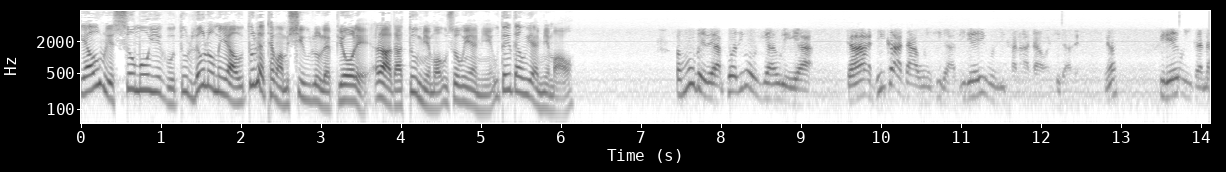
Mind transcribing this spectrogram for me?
တရားဥပဒေစိုးမိုးရေးကိုသူလှုပ်လို့မရဘူးသူ့လက်ထက်မှာမရှိဘူးလို့လည်းပြောတယ်အဲ့ဒါဒါသူ့မြင်ပါဦးစိုးဝင်းရဲ့အမြင်ဦးသိန်းတောင်းရဲ့အမြင်ပါရောအခုပဲဗျာဖွဲ့စည်းပုံရှာဦးတွေက ဒါအဓိကတာဝန်ရှိတာဒီဒေသကြီးဝန်ကြီးဌာနတာဝန်ရှိတာလေနော်ပြည်ထောင်စုဌာန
